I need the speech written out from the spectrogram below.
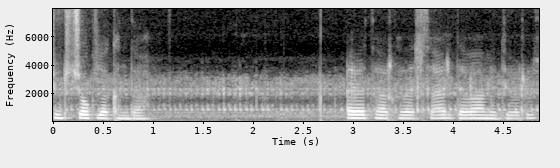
Çünkü çok yakında. Evet arkadaşlar devam ediyoruz.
